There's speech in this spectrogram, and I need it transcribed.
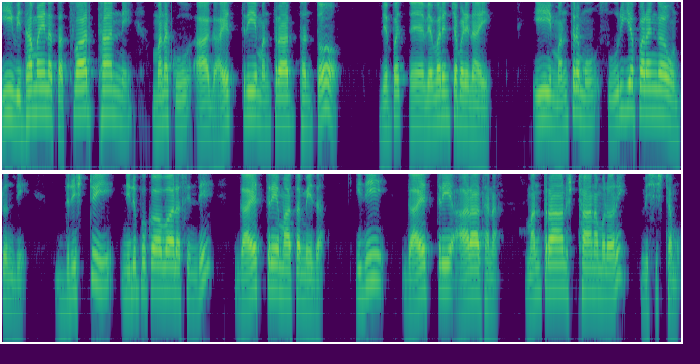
ఈ విధమైన తత్వార్థాన్ని మనకు ఆ గాయత్రి మంత్రార్థంతో విప వివరించబడినాయి. ఈ మంత్రము సూర్యపరంగా ఉంటుంది. దృష్టి నిలుపుకోవాల్సింది గాయత్రి మాత మీద. ఇది గాయత్రి ఆరాధన మంత్రానుష్ఠానములోని విశిష్టము.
